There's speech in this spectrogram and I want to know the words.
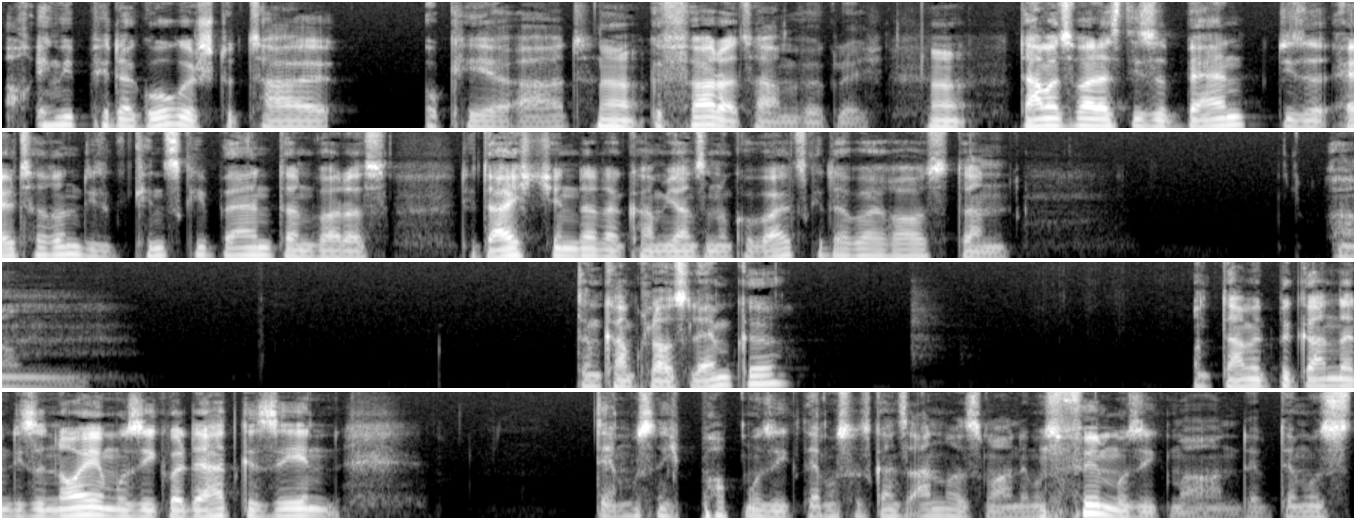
auch irgendwie pädagogisch total okaye Art Ja. gefördert haben, wirklich. ja, Damals war das diese Band, diese älteren, diese Kinski-Band, dann war das die Deichkinder, dann kam Jansen und Kowalski dabei raus, dann, ähm, dann kam Klaus Lemke und damit begann dann diese neue Musik, weil der hat gesehen, der muss nicht Popmusik, der muss was ganz anderes machen, der muss Filmmusik machen, der, der muss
